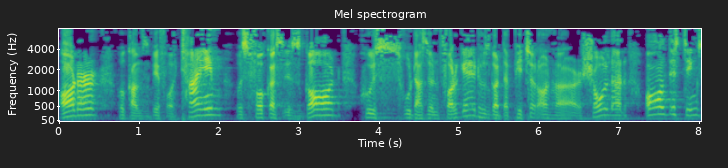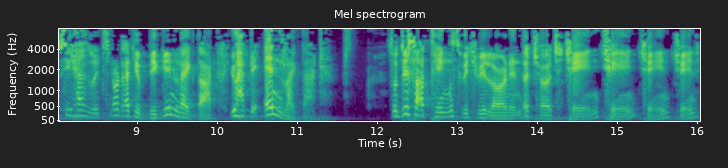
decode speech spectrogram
order, who comes before time, whose focus is God, who's, who doesn't forget, who's got the picture on her shoulder, all these things He has. It's not that you begin like that, you have to end like that. So these are things which we learn in the church. Change, change, change, change.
